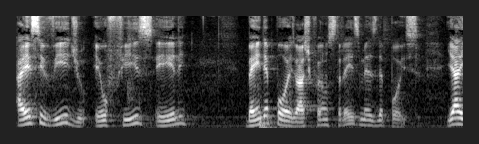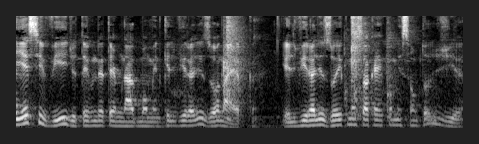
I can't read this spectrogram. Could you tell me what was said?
Aí esse vídeo eu fiz ele bem depois, eu acho que foi uns três meses depois. E aí esse vídeo teve um determinado momento que ele viralizou na época. Ele viralizou e começou a cair comissão todo dia.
